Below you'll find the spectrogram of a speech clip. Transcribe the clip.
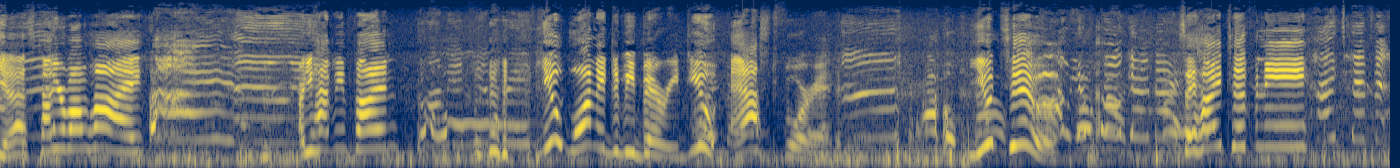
Yes, tell your mom hi. Hi. Are you having fun? you wanted to be buried. You asked for it. You too. Say hi, Tiffany. Hi, Tiffany.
